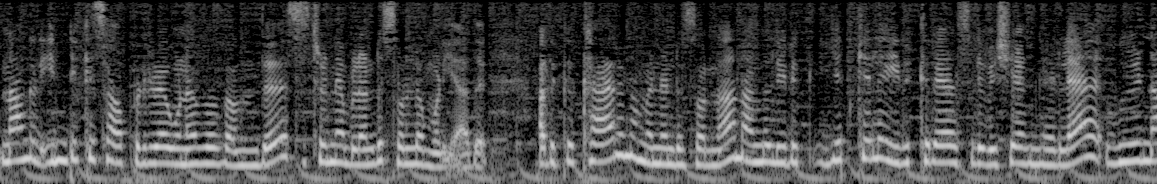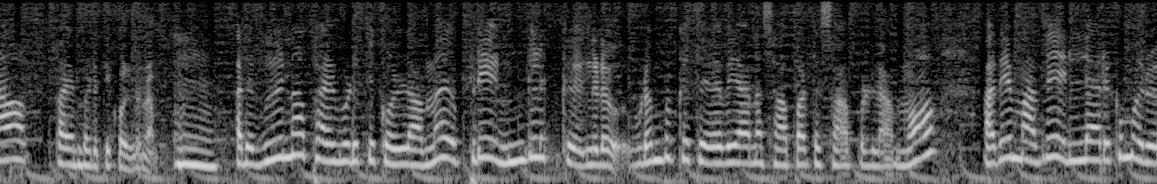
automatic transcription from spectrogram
நாங்கள் இன்றைக்கு சாப்பிடுற உணவு வந்து சஸ்டைனபிள்னு சொல்ல முடியாது. அதுக்கு காரணம் என்னன்னு சொன்னா நாங்கள் இருக்- இயற்கையில இருக்கிற சில விஷயங்களை வீணா பயன்படுத்தி கொள்றோம் அதை வீணா பயன்படுத்தி கொள்ளாம எப்படி எங்களுக்கு எங்களோட உடம்புக்கு தேவையான சாப்பாட்டை சாப்பிடலாமோ அதே மாதிரி எல்லாருக்கும் ஒரு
